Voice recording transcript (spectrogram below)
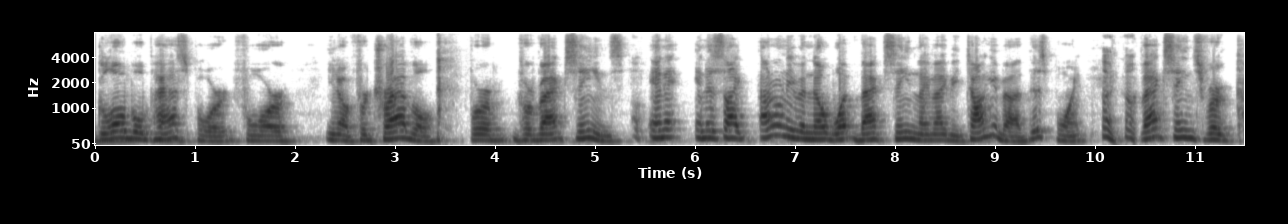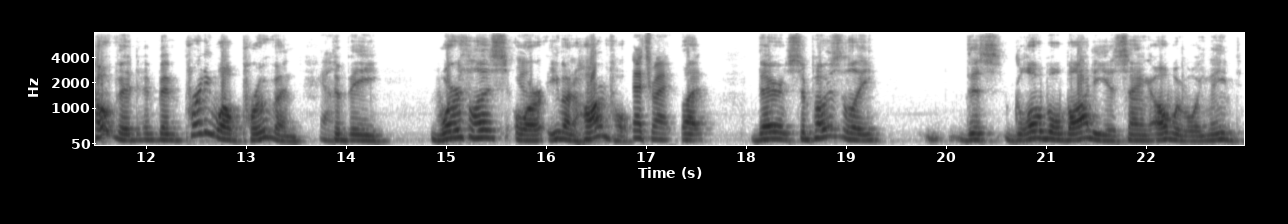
global passport for you know for travel for for vaccines, oh. and it, and it's like I don't even know what vaccine they may be talking about at this point. Oh, no. Vaccines for COVID have been pretty well proven yeah. to be worthless or yeah. even harmful. That's right. But they're supposedly this global body is saying, oh, well, we need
